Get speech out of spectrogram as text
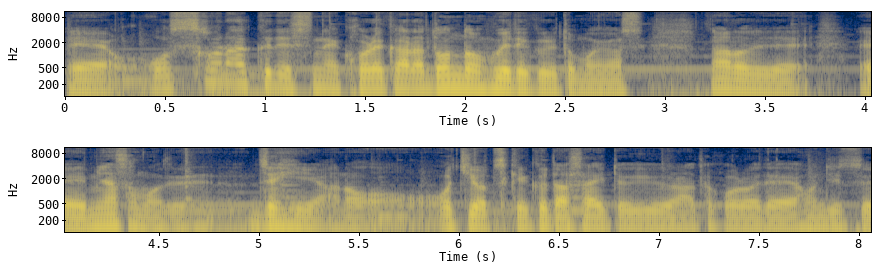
えー、おそらくですねこれからどんどん増えてくると思います。なので、えー、皆様ぜぜひあのお気をつけくださいというようなところで本日、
